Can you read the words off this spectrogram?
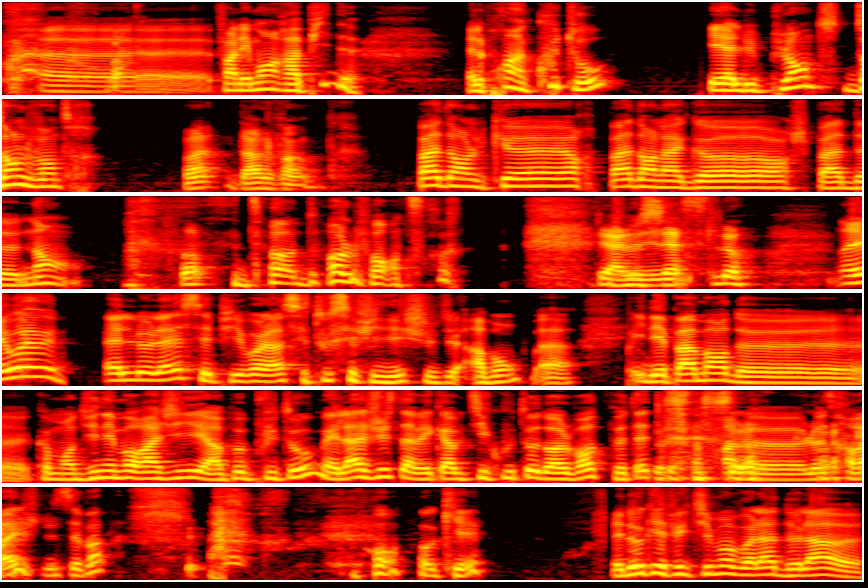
euh, enfin les moins rapides. Elle prend un couteau et elle lui plante dans le ventre. Ouais, dans le ventre. Pas dans le cœur, pas dans la gorge, pas de... Non, Oh. dans, dans le ventre. Puis elle le laisse là. Et ouais, elle le laisse et puis voilà, c'est tout, c'est fini. Je dis, ah bon, bah, il n'est pas mort de comment d'une hémorragie un peu plus tôt, mais là, juste avec un petit couteau dans le ventre, peut-être que ça fera ça. le, le travail, je ne sais pas. bon, ok. Et donc, effectivement, voilà, de là, euh,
